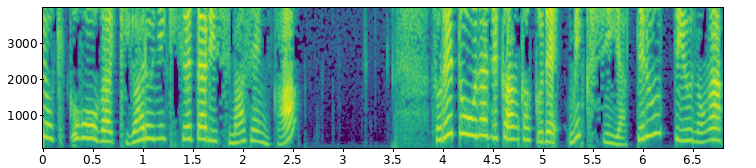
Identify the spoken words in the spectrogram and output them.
ID を聞く方が気軽に聞けたりしませんか？それと同じ感覚で、ミクシーやってる？っていうのが、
